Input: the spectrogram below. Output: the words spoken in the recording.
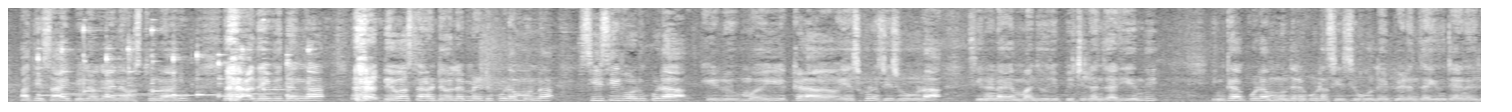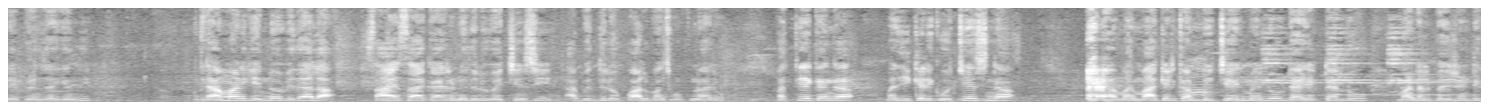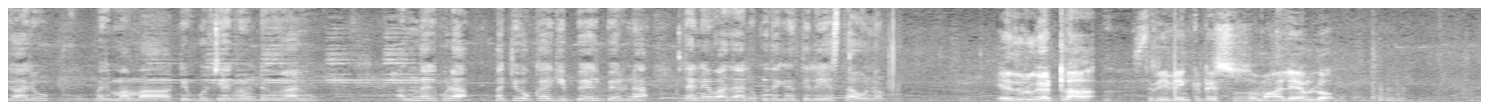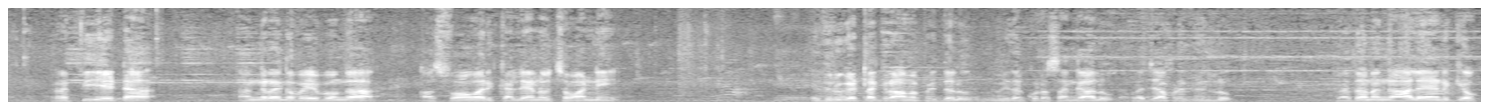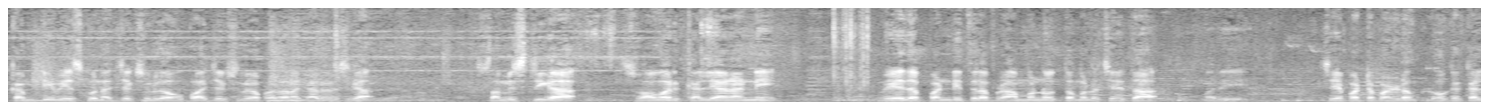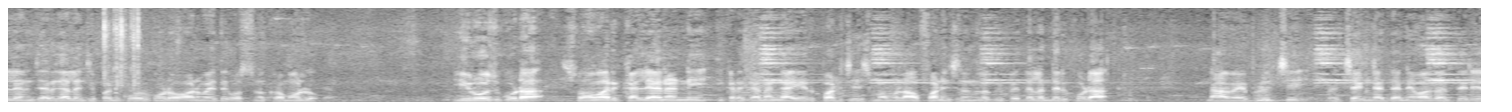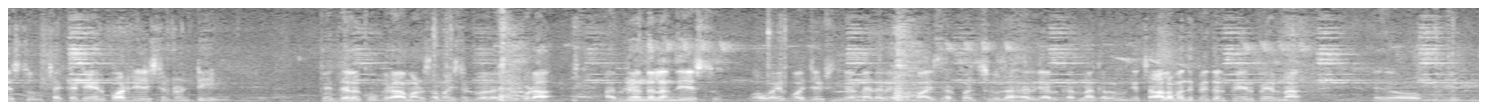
ప్రతిసారి పిలవగానే వస్తున్నారు. అదేవిధంగా దేవస్థానం డెవలప్మెంట్ కూడా మొన్న సీసీ రోడ్ కూడా ఇక్కడ వేసుకున్న సీసీ కూడా సీనియర్ మంజూరు ఇప్పించడం జరిగింది. ఇంకా కూడా ముందర కూడా సీసీ హోల్ వేపించడం జరిగింది డ్రైనేజ్ వేపించడం జరిగింది. గ్రామానికి ఎన్నో విధాల సహాయ సహకారాలు నిధులు వెచ్చించి అభివృద్ధిలో పాల్పంచుకుంటున్నారు. ప్రత్యేకంగా మరి ఇక్కడికి వచ్చేసిన మరి మార్కెట్ కమిటీ చైర్మన్లు డైరెక్టర్లు మండల ప్రెసిడెంట్ గారు మరి మా మా టెంపుల్ చైర్మన్ గారు అందరు కూడా ప్రతి ఒక్కరికి పేరు పేరున ధన్యవాదాలు కృతజ్ఞత తెలియజేస్తా ఉన్నాం. ఎదురుగట్ల శ్రీ వెంకటేశ్వర స్వామి ఆలయంలో ప్రతి ఏటా అంగరంగ వైభవంగా ఆ స్వామివారి కళ్యాణోత్సవాన్ని ఎదురుగట్ల గ్రామ పెద్దలు వివిధ కుల సంఘాలు ప్రజాప్రతినిధులు ప్రధానంగా ఆలయానికి ఒక కమిటీ వేసుకుని అధ్యక్షులుగా ఉపాధ్యక్షులుగా ప్రధాన కార్యదర్శిగా సమిష్టిగా స్వామివారి కళ్యాణాన్ని వేద పండితుల బ్రాహ్మణోత్తముల చేత మరి చేపట్టబడడం లోక కళ్యాణం జరగాలని చెప్పని కోరుకోవడం ఆనవాయితీగా వస్తున్న క్రమంలో ఈరోజు కూడా స్వామివారి కళ్యాణాన్ని ఇక్కడ ఘనంగా ఏర్పాటు చేసి మమ్మల్ని ఆహ్వానించినందుకు పెద్దలందరికీ కూడా నా వైపు నుంచి ప్రత్యేకంగా ధన్యవాదాలు తెలియజేస్తూ చక్కటి ఏర్పాటు చేసినటువంటి పెద్దలకు గ్రామానికి సంబంధించిన వారందరూ కూడా అభినందనలు అందజేస్తూ ఓవైపు అధ్యక్షులు గంగాధర్ గారు మాజీ సర్పంచ్ లహర్ గారు కరుణాకర్ గారు ఇంకా చాలామంది పెద్దలు పేరు పేరున ఏదో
